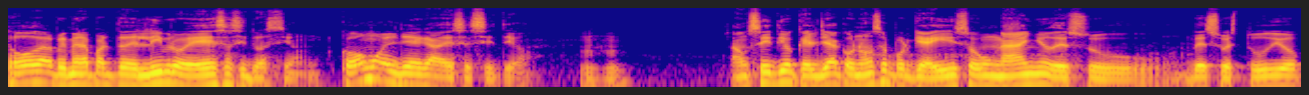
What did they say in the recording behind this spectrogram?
toda la primera parte del libro es esa situación. ¿Cómo él llega a ese sitio? A un sitio que él ya conoce porque ahí hizo un año de su, de su estudio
